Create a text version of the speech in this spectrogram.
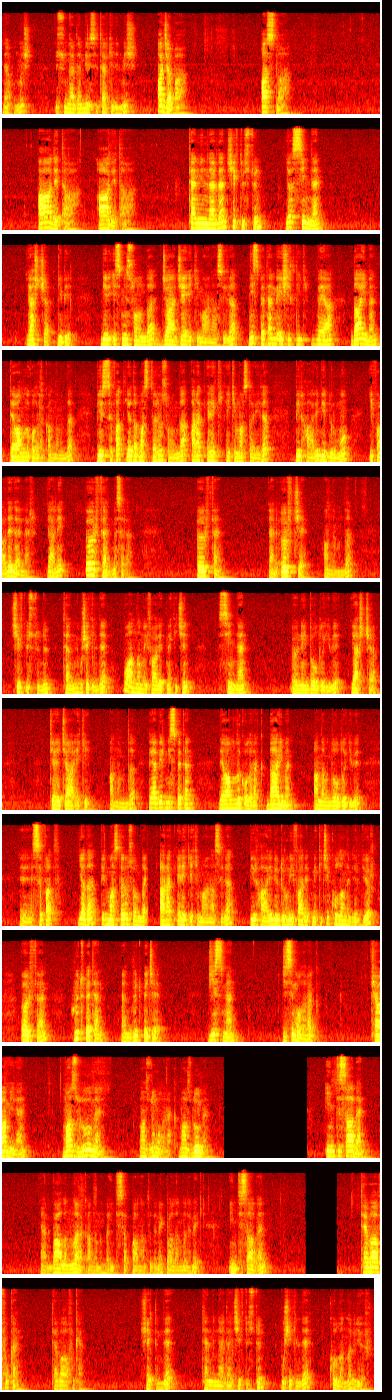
Ne yapılmış? Üstünlerden birisi terk edilmiş. Acaba asla, adeta, adeta, tenvinlerden çift üstün ya sinnen, yaşça gibi bir ismin sonunda ca, c eki manasıyla nispeten ve eşitlik veya daimen devamlılık olarak anlamında bir sıfat ya da mastarın sonunda arak erek eki mastarıyla bir hali bir durumu ifade ederler. Yani örfen mesela. Örfen yani örfçe anlamında çift üstünlü tenini bu şekilde bu anlamı ifade etmek için sinnen örneğinde olduğu gibi yaşça ceca eki anlamında veya bir nispeten devamlılık olarak daimen anlamında olduğu gibi e, sıfat ya da bir mastarın sonunda arak erek eki manasıyla bir hali bir durumu ifade etmek için kullanılabilir diyor. Örfen, rütbeten yani rütbece, cismen cisim olarak, kamilen, mazlumen mazlum olarak, mazlumen intisaben yani bağlanılarak anlamında intisap bağlantı demek, bağlanma demek. İntisaben tevafuken tevafuken şeklinde tenvinlerden çift üstün bu şekilde kullanılabiliyor.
